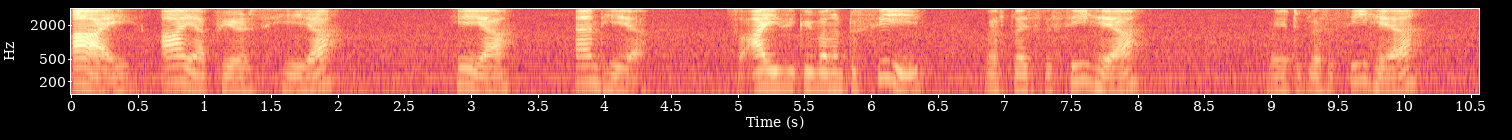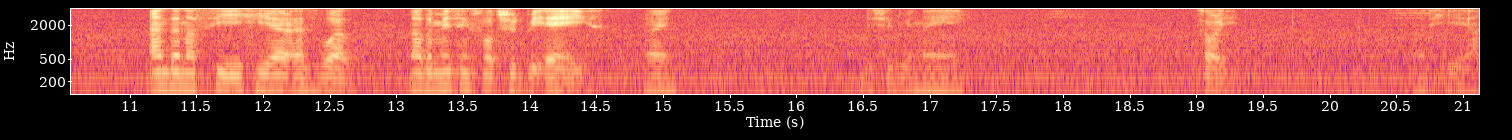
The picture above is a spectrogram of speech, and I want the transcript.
I i appears here here and here. So i is equivalent to c. We have placed a c here. We need to place a c here and then a c here as well. Now the missing spot should be a's right? This should be an a. Sorry. Not here.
